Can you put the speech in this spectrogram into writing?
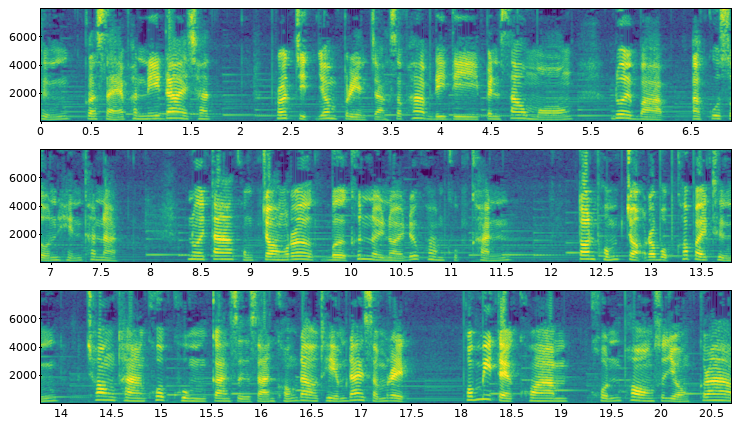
ถึงกระแสพันนี้ได้ชัด เพราะจิตย่อมเปลี่ยนจากสภาพดีๆ เป็นเศร้าหมอง ด้วยบาปอากุศลเห็นถนัด หน่วยตาของจองเลิกเบิกขึ้นหน่อยๆ ด้วยความขบขัน ตอนผมเจาะระบบเข้าไปถึง ช่องทางควบคุมการสื่อสารของดาวเทียมได้สำเร็จ ผมมีแต่ความขนพองสยองกล้าว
